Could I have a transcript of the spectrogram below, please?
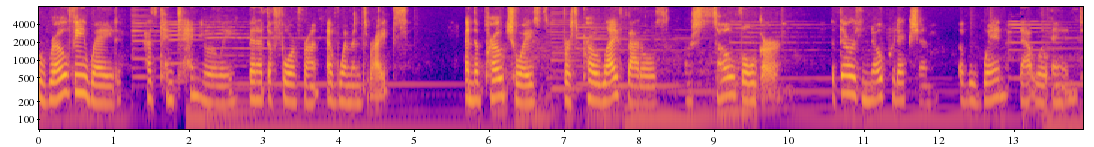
Roe v. Wade has continually been at the forefront of women's rights, and the pro choice versus pro life battles are so vulgar that there is no prediction of when that will end.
